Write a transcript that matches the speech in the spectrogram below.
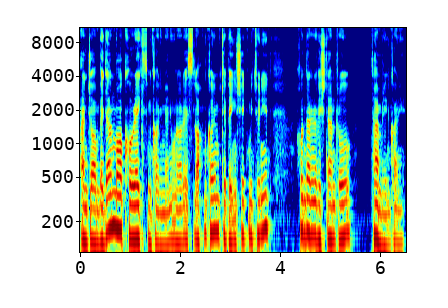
انجام بدن ما کرکت می‌کنیم. یعنی اونا رو اصلاح می‌کنیم که به این شکل می‌تونید خوندن و نوشتن رو تمرین کنید.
